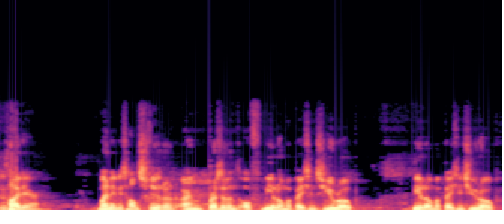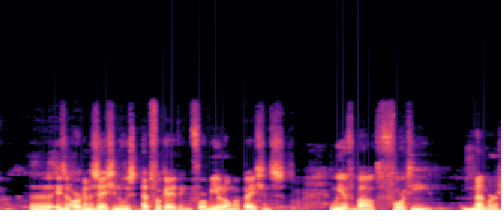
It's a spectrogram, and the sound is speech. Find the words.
Hi there. My name is Hans Scheurer. I'm president of Myeloma Patients Europe. Myeloma Patients Europe uh, is an organization who is advocating for myeloma patients. We have about 40 members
